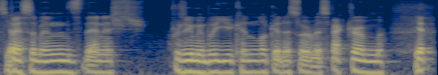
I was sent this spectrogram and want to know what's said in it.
specimens, then it's, presumably you can look at a sort of a spectrum Yep.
